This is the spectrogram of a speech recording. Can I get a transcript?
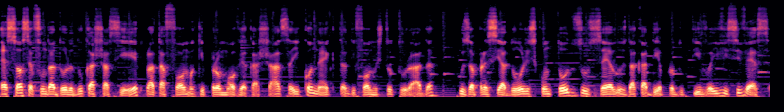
É sócia fundadora do Cachacier, plataforma que promove a cachaça e conecta de forma estruturada os apreciadores com todos os elos da cadeia produtiva e vice-versa.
